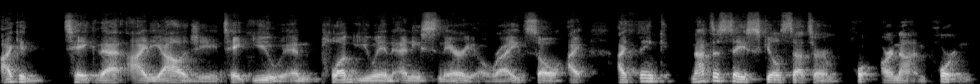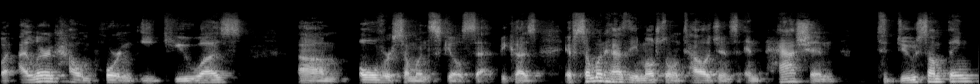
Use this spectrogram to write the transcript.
I could take that ideology, take you and plug you in any scenario, right? So I I think not to say skill sets are are not important, but I learned how important EQ was um, over someone's skill set because if someone has the emotional intelligence and passion to do something,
